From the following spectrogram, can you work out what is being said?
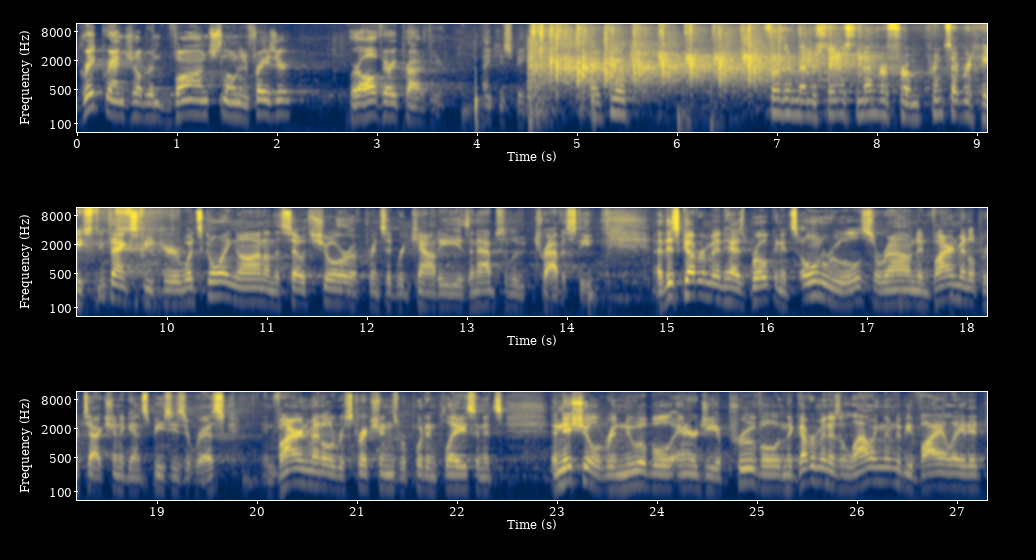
great-grandchildren Vaughn, Sloan, and Fraser, we're all very proud of you. Thank you, Speaker. Thank you. Further member statements. The member from Prince Edward Hastings. Thanks, Speaker. What's going on on the south shore of Prince Edward County is an absolute travesty. Uh, this government has broken its own rules around environmental protection against species at risk. Environmental restrictions were put in place in its initial renewable energy approval, and the government is allowing them to be violated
